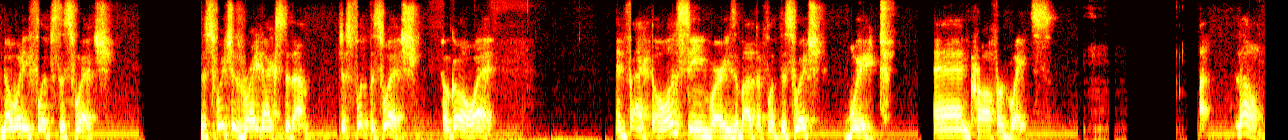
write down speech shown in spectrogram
nobody flips the switch. The switch is right next to them. Just flip the switch. He'll go away. In fact, the one scene where he's about to flip the switch, wait. And Crawford waits. Uh, no,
